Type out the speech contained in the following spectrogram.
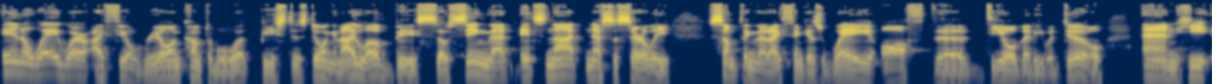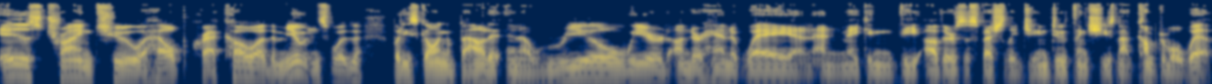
in a way where I feel real uncomfortable what Beast is doing. And I love Beast. So seeing that it's not necessarily something that I think is way off the deal that he would do and he is trying to help Krakoa, the mutants, with, but he's going about it in a real weird, underhanded way, and and making the others, especially Jean, do things she's not comfortable with.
